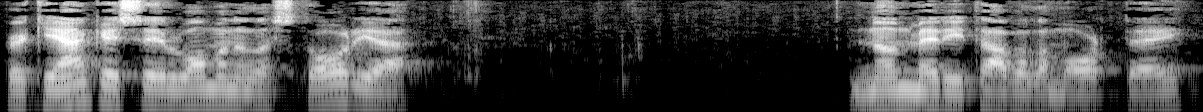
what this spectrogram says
Perché anche se l'uomo nella storia non meritava la morte,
